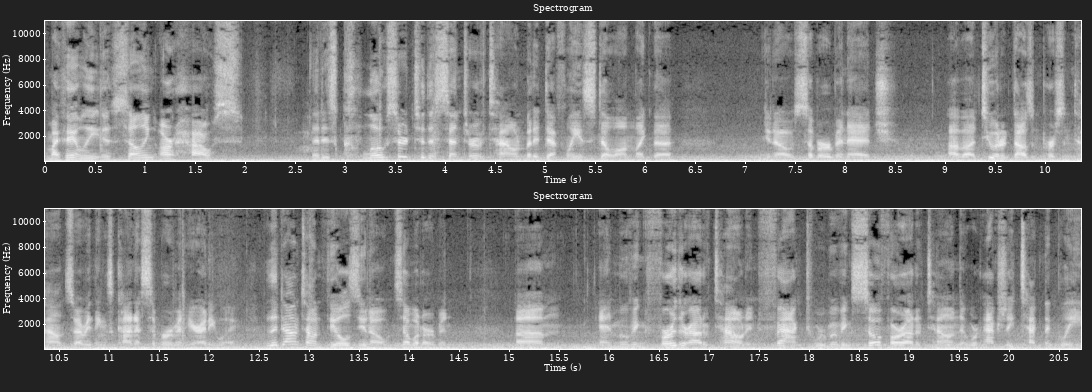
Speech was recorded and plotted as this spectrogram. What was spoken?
My family is selling our house that is closer to the center of town, but it definitely is still on like the, you know, suburban edge of a 200,000 person town, so everything's kind of suburban here anyway. But the downtown feels, you know, somewhat urban. Um, and moving further out of town. In fact, we're moving so far out of town that we're actually technically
